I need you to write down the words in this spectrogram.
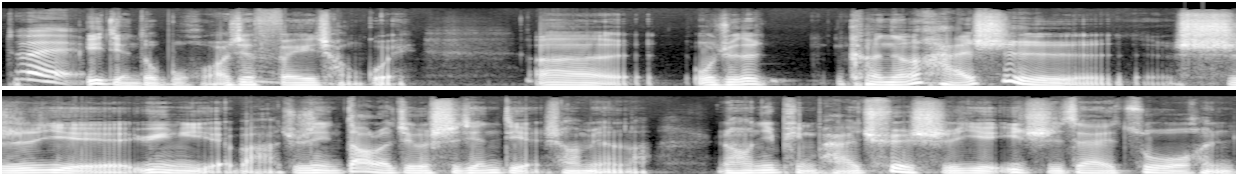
对，一点都不火，而且非常贵。呃，我觉得可能还是时也运也吧，就是你到了这个时间点上面了，然后你品牌确实也一直在做很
